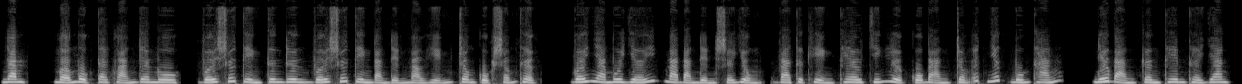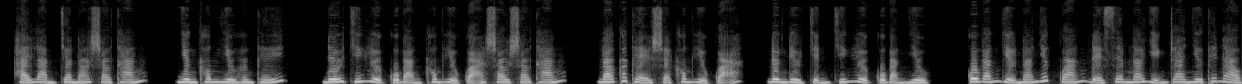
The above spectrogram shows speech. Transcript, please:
5. Mở một tài khoản demo với số tiền tương đương với số tiền bạn định mạo hiểm trong cuộc sống thực với nhà môi giới mà bạn định sử dụng và thực hiện theo chiến lược của bạn trong ít nhất 4 tháng. Nếu bạn cần thêm thời gian, hãy làm cho nó 6 tháng, nhưng không nhiều hơn thế. Nếu chiến lược của bạn không hiệu quả sau 6 tháng, nó có thể sẽ không hiệu quả. Đừng điều chỉnh chiến lược của bạn nhiều. Cố gắng giữ nó nhất quán để xem nó diễn ra như thế nào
